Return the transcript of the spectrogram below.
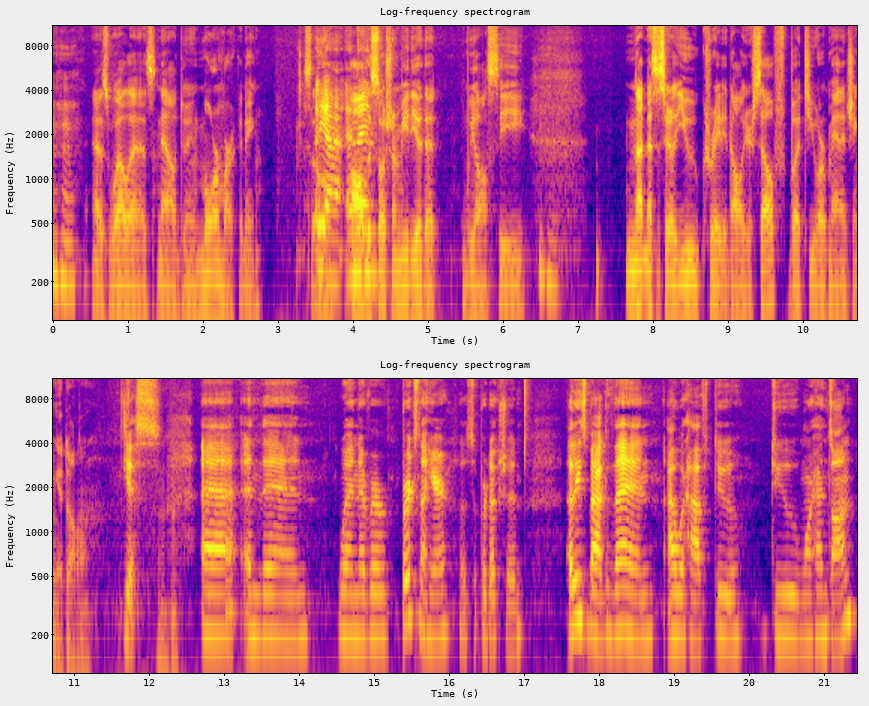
Mm-hmm. as well as now doing more marketing. So Yeah, all the then- Mm-hmm. social media that we all see, not necessarily you create it all yourself, but you are managing it all. yes. Mm-hmm. Uh, and then whenever bert's not here so it's a production at least back then i would have to do more hands-on.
